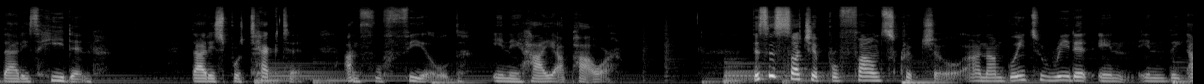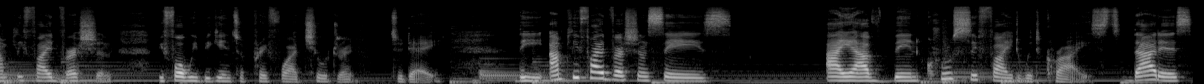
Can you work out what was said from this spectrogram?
that is hidden that is protected and fulfilled in a higher power this is such a profound scripture, and I'm going to read it in, in the Amplified Version before we begin to pray for our children today. The Amplified Version says, I have been crucified with Christ. That is,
